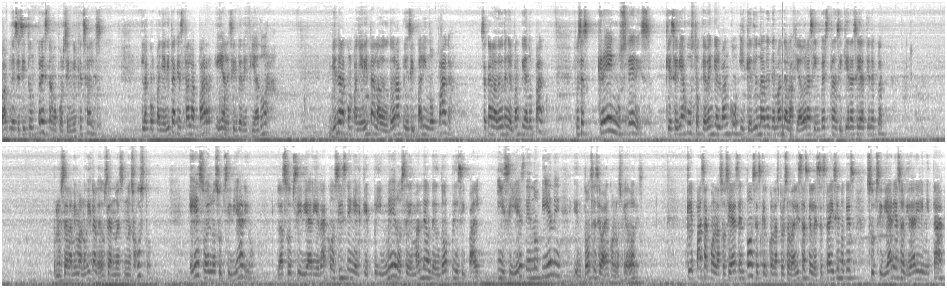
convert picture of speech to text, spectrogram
va, necesita un préstamo por 100 mil quetzales. La compañerita que está a la par, ella le sirve de fiadora. Viene la compañerita, la deudora principal y no paga. Saca la deuda en el banco y ya no paga. Entonces, ¿creen ustedes que sería justo que venga el banco y que de una vez demande a la fiadora sin ver tan siquiera si ella tiene plata? No es la misma lógica, o sea, no es, no es justo. Eso es lo subsidiario. La subsidiariedad consiste en el que primero se demande al deudor principal y si este no tiene, entonces se van con los fiadores. ¿Qué pasa con las sociedades entonces? Que con las personalistas que les está diciendo que es subsidiaria, solidaria y limitada.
